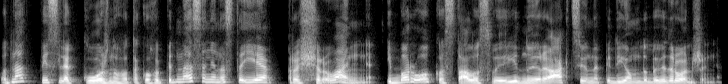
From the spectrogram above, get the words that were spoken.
Однак після кожного такого піднесення настає розчарування, і бароко стало своєрідною реакцією на підйом доби відродження.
